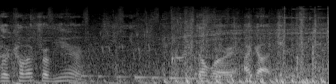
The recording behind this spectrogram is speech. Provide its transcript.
they're coming from here. Don't worry, I got you.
